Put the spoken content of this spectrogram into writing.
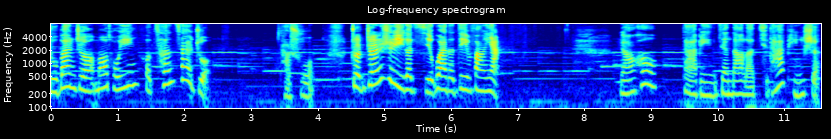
主办者猫头鹰和参赛者，他说：“这真是一个奇怪的地方呀。”然后。大饼见到了其他评审，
